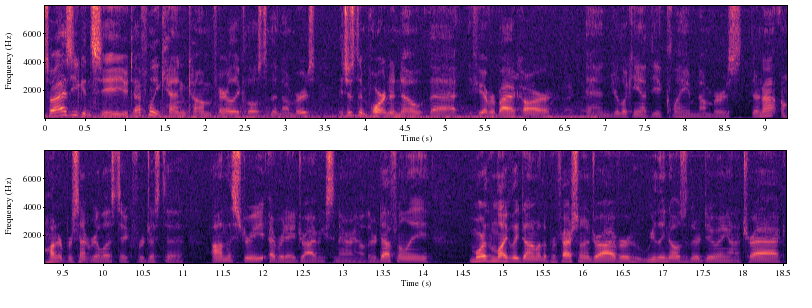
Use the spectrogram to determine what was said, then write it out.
So as you can see, you definitely can come fairly close to the numbers. It's just important to note that if you ever buy a car and you're looking at the acclaim numbers, they're not 100% realistic for just a on the street everyday driving scenario. They're definitely more than likely done with a professional driver who really knows what they're doing on a track.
